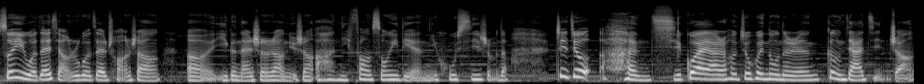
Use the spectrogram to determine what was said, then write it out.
所以我在想，如果在床上，呃，一个男生让女生啊，你放松一点，你呼吸什么的，这就很奇怪啊，然后就会弄得人更加紧张。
